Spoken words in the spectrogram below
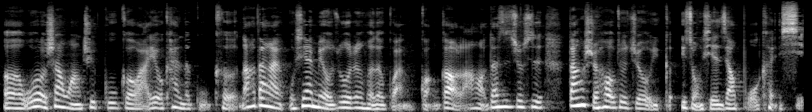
呃，我有上网去 Google 啊，也有看的骨科。然后当然，我现在没有做任何的广广告了哈，但是就是当时候就只有一个一种鞋子叫博肯鞋，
